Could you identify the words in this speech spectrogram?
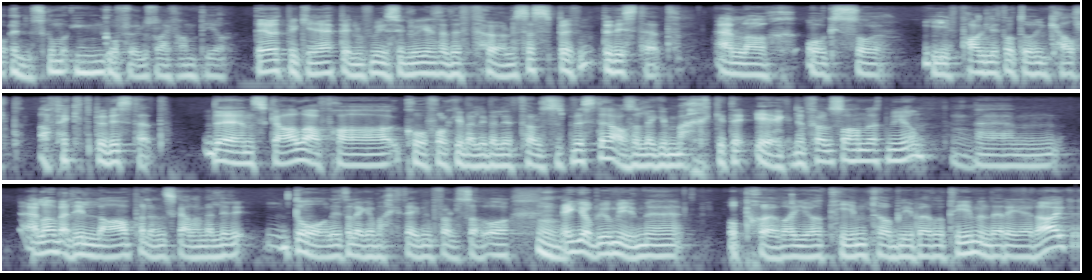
og ønsket om å unngå følelser i framtida. Det er jo et begrep innenfor psykologien som heter følelsesbevissthet. Eller også i faglitteraturen kalt affektbevissthet. Det er en skala fra hvor folk er veldig veldig følelsesbevisste, altså legger merke til egne følelser, handler det mye om. Mm. Um, eller veldig lav på den skalaen. Veldig dårlig til å legge merke til egne følelser. Og mm. jeg jobber jo mye med å prøve å gjøre team til å bli bedre team enn det de er i dag.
